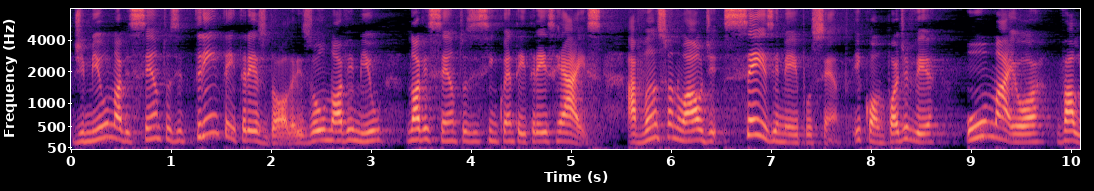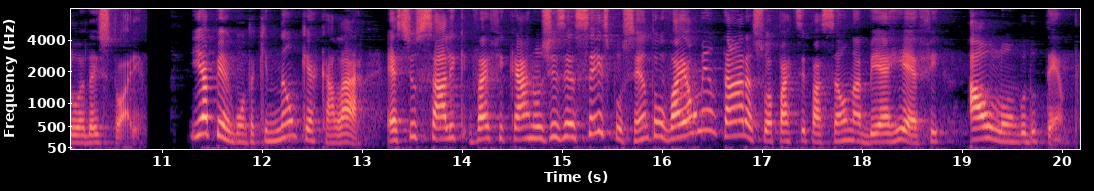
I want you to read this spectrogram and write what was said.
de 1.933 dólares, ou 9.953 reais, avanço anual de 6,5%, e como pode ver, o maior valor da história. E a pergunta que não quer calar é se o Salic vai ficar nos 16% ou vai aumentar a sua participação na BRF ao longo do tempo.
